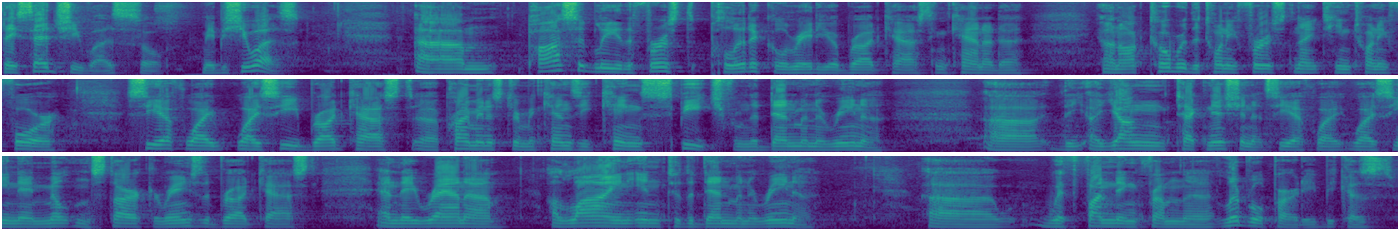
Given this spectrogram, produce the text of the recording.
They said she was, so maybe she was. Um, possibly the first political radio broadcast in Canada on October the 21st, 1924, CFYC broadcast uh, Prime Minister Mackenzie King's speech from the Denman Arena. Uh, the, a young technician at CFYC named Milton Stark arranged the broadcast, and they ran a, a line into the Denman Arena uh, with funding from the Liberal Party because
